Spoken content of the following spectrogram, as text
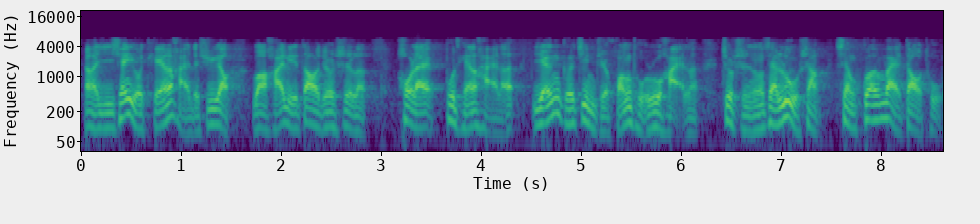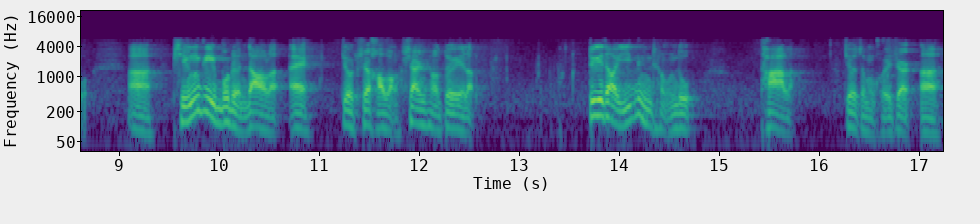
啊。以前有填海的需要，往海里倒就是了。后来不填海了，严格禁止黄土入海了，就只能在路上向关外倒土啊。平地不准倒了，哎，就只好往山上堆了。堆到一定程度，塌了。就这么回事儿啊，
